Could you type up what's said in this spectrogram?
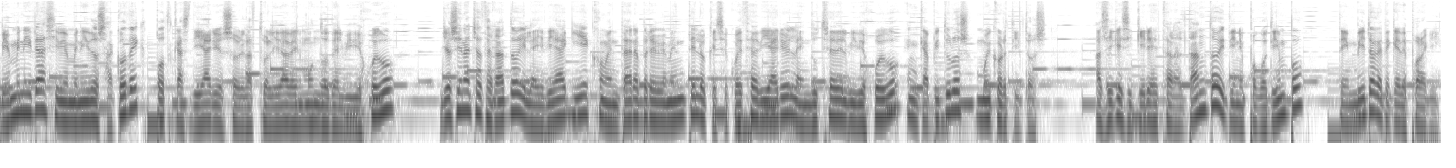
Bienvenidas y bienvenidos a Codec, podcast diario sobre la actualidad del mundo del videojuego. Yo soy Nacho Cerrato y la idea aquí es comentar brevemente lo que se cuece a diario en la industria del videojuego en capítulos muy cortitos. Así que si quieres estar al tanto y tienes poco tiempo, te invito a que te quedes por aquí.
